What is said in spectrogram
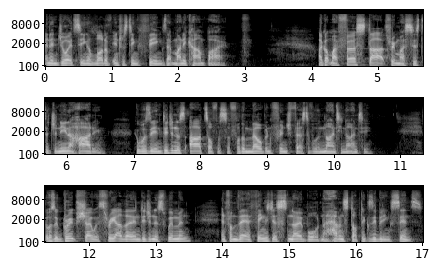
and enjoyed seeing a lot of interesting things that money can't buy. I got my first start through my sister Janina Harding, who was the Indigenous Arts Officer for the Melbourne Fringe Festival in 1990. It was a group show with three other Indigenous women, and from there things just snowballed and I haven't stopped exhibiting since.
